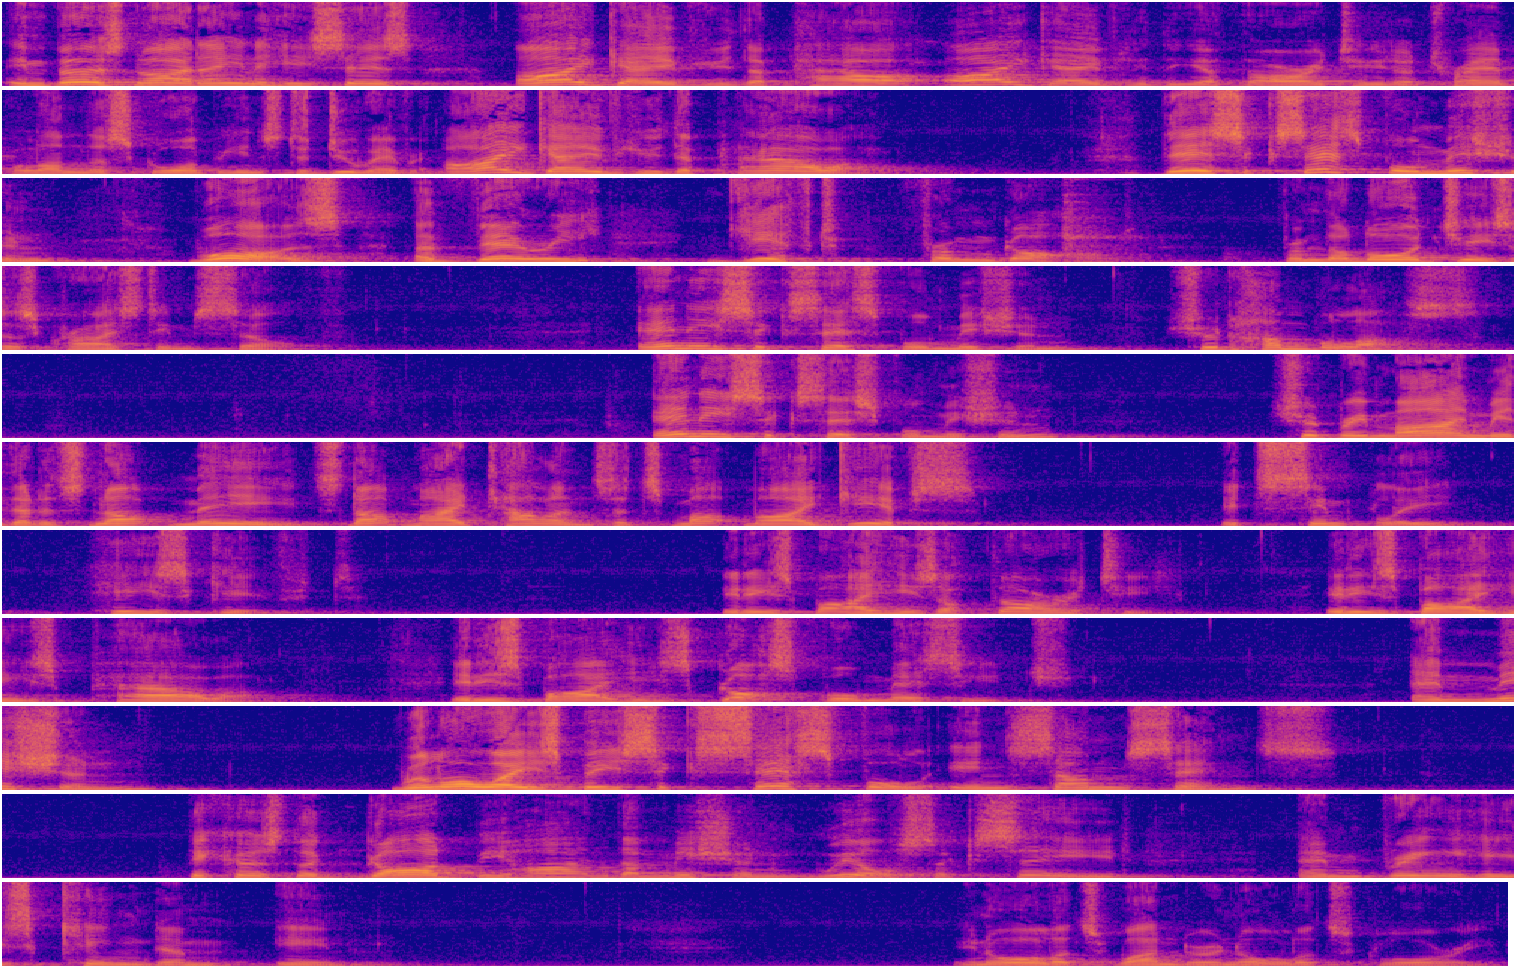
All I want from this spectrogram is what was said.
In verse 19, he says, I gave you the power, I gave you the authority to trample on the scorpions, to do everything. I gave you the power. Their successful mission was a very gift from God, from the Lord Jesus Christ Himself. Any successful mission should humble us. Any successful mission should remind me that it's not me, it's not my talents, it's not my gifts. It's simply His gift. It is by His authority, it is by His power. It is by his gospel message. And mission will always be successful in some sense because the God behind the mission will succeed and bring his kingdom in, in all its wonder and all its glory.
